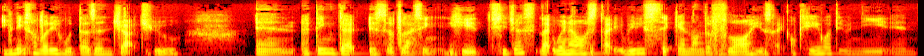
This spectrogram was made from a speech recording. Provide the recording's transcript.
you need somebody who doesn't judge you. And I think that is a blessing. He she just like when I was like really sick and on the floor, he's like, Okay, what do you need? And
